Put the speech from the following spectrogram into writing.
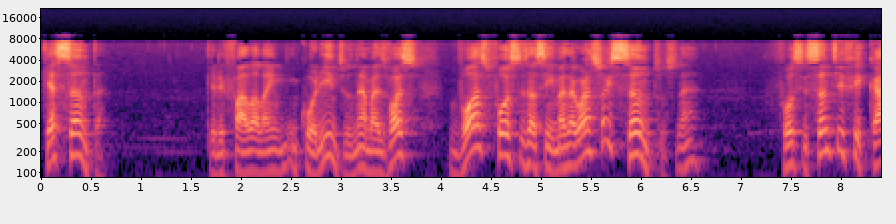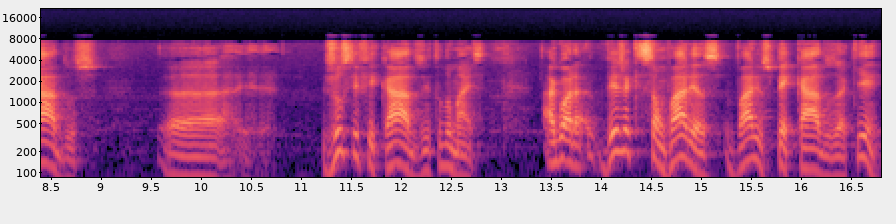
que é santa. Que ele fala lá em, em Coríntios, né? Mas vós Vós fostes assim, mas agora sois santos, né? Fostes santificados, uh, justificados e tudo mais. Agora, veja que são várias, vários pecados aqui,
